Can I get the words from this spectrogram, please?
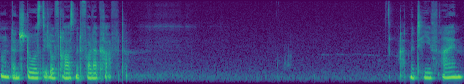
Und dann stoß die Luft raus mit voller Kraft. Atme tief ein.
